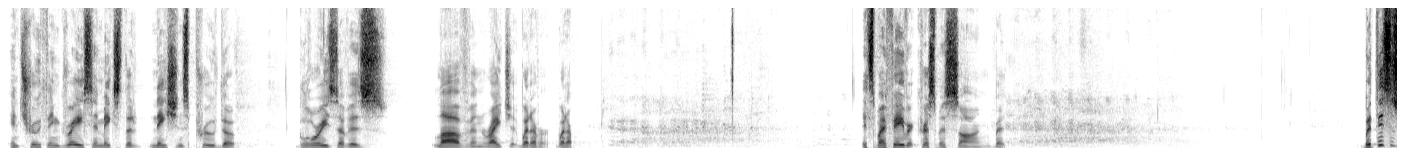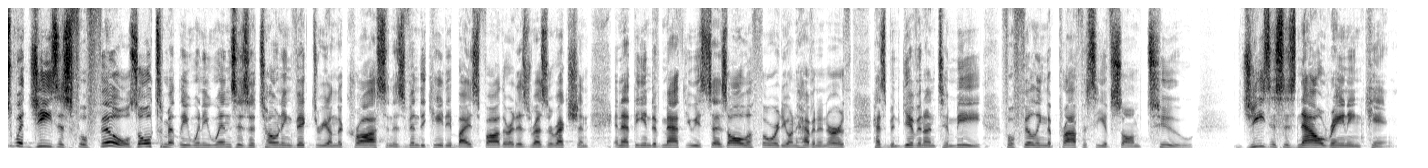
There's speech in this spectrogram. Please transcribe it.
in truth and grace and makes the nations prove the glories of his love and righteous, whatever, whatever. it's my favorite Christmas song, but. But this is what Jesus fulfills ultimately when he wins his atoning victory on the cross and is vindicated by his Father at his resurrection. And at the end of Matthew, he says, All authority on heaven and earth has been given unto me, fulfilling the prophecy of Psalm 2. Jesus is now reigning king.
